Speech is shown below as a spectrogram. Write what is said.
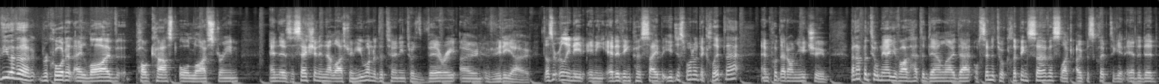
Have you ever recorded a live podcast or live stream and there's a section in that live stream you wanted to turn into its very own video? Doesn't really need any editing per se, but you just wanted to clip that and put that on YouTube. But up until now, you've either had to download that or send it to a clipping service like Opus Clip to get edited,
